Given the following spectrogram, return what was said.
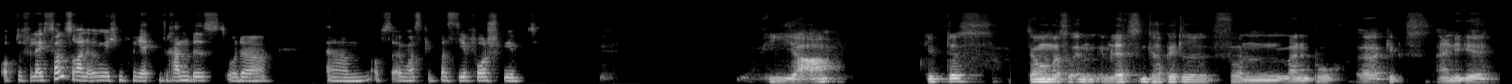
ob du vielleicht sonst noch an irgendwelchen Projekten dran bist oder ähm, ob es irgendwas gibt, was dir vorschwebt. Ja, gibt es. Sagen wir mal so, im, im letzten Kapitel von meinem Buch äh, gibt es einige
